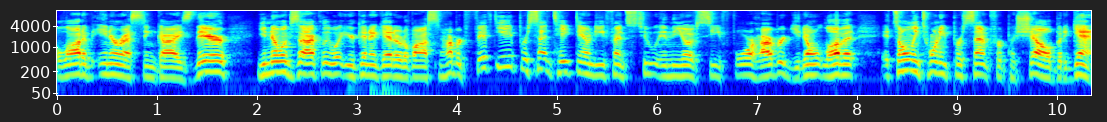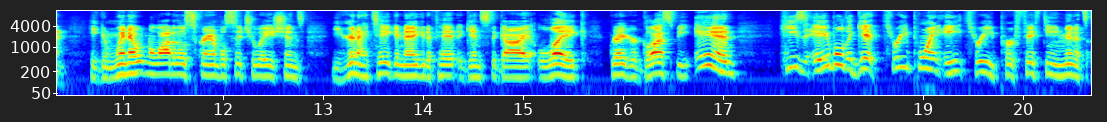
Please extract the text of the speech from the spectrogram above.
A lot of interesting guys there. You know exactly what you're going to get out of Austin Hubbard. 58% takedown defense, too, in the UFC for Hubbard. You don't love it. It's only 20% for Pichel, but again, he can win out in a lot of those scramble situations. You're going to take a negative hit against a guy like Gregor Gillespie, and He's able to get 3.83 per 15 minutes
